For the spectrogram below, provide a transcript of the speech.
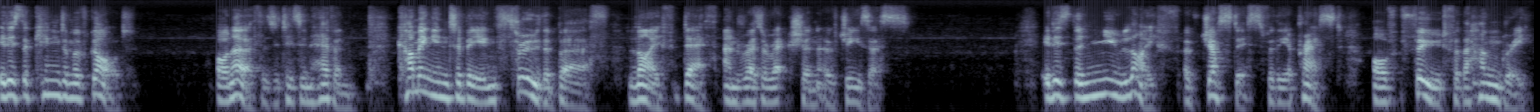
It is the kingdom of God on earth as it is in heaven, coming into being through the birth, life, death, and resurrection of Jesus. It is the new life of justice for the oppressed, of food for the hungry,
